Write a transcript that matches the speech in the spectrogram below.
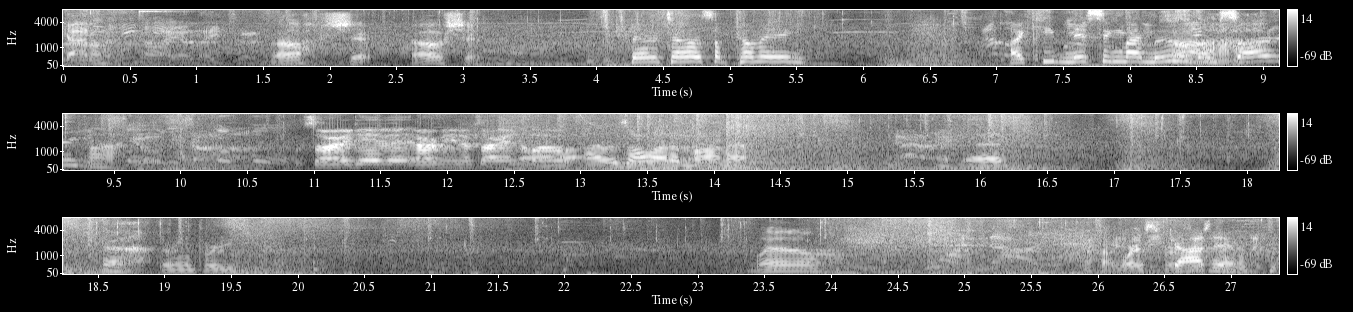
Got him. Oh shit. Oh shit. Thanatos, I'm coming. I keep missing my move. I'm Ah. sorry. I'm sorry, David, or I mean, I'm sorry, Angelo. I was all out of mana. Uh, Three and three. Well, that's not worse for a got first him. time.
